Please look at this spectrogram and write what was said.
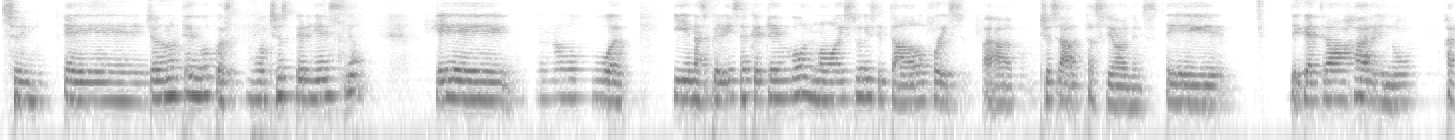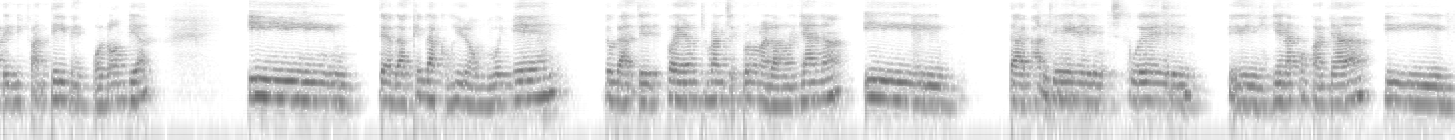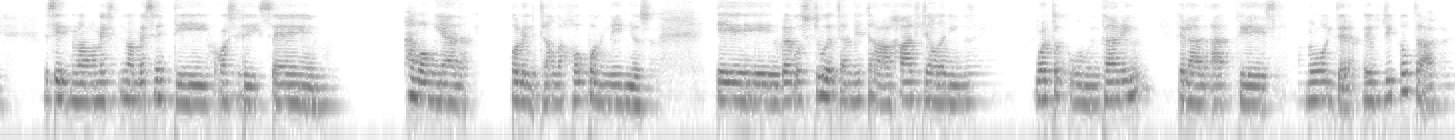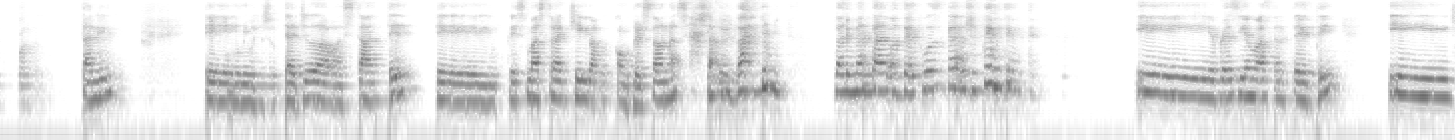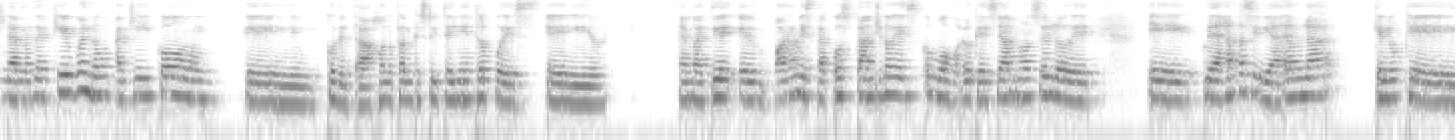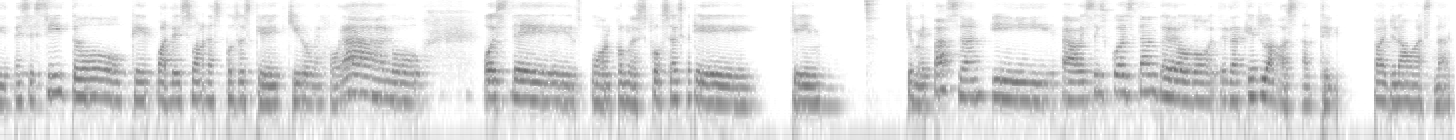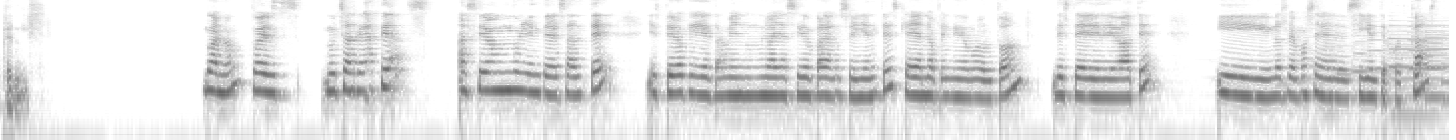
Sí, eh, yo no tengo pues mucha experiencia. Eh, no, y en la experiencia que tengo no he solicitado pues a muchas adaptaciones. Eh, llegué a trabajar en un jardín infantil en Colombia y de verdad que la acogieron muy bien. Durante, fueron durante por una de la mañana y de verdad que estuve eh, bien acompañada y es decir, no me, no me sentí, como se dice, agobiada por el trabajo con niños. Eh, luego estuve también trabajando en un huerto comunitario, que la que es muy terapéutico, en eh, te ayuda bastante, eh, es más tranquilo con personas, la verdad, la verdad no te juzga y recibe bastante de ti. Y la verdad que, bueno, aquí con, con el trabajo local que estoy teniendo, pues Además que eh, ahora me está costando, es como lo que decíamos, lo de, eh, me da la facilidad de hablar qué es lo que necesito, o qué, cuáles son las cosas que quiero mejorar, o, o, este, o con las cosas que, que, me pasan. Y a veces cuestan, pero te da que ayuda bastante, bastante. Bueno, pues muchas gracias. Ha sido muy interesante y espero que también lo haya sido para los oyentes, que hayan aprendido un montón de este debate y nos vemos en el siguiente podcast.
